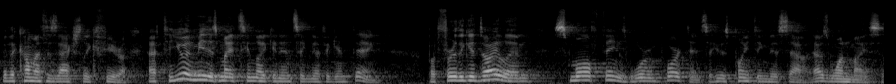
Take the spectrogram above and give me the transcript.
where the kamatz is actually kfira. Now to you and me, this might seem like an insignificant thing. But for the Gedolim, small things were important. So he was pointing this out. That was one Maisa.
